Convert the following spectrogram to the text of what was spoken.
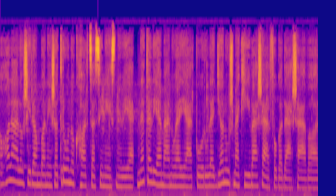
halálos iramban és a trónok harca színésznője, Natalie Emanuel jár pórul egy gyanús meghívás elfogadásával.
